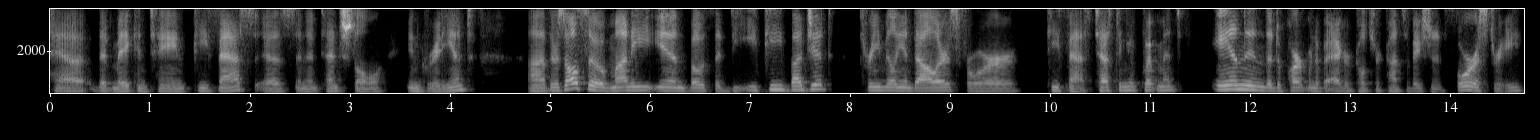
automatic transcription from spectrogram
ha- that may contain PFAS as an intentional ingredient. Uh, there's also money in both the DEP budget, $3 million for PFAS testing equipment, and in the Department of Agriculture, Conservation, and Forestry,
